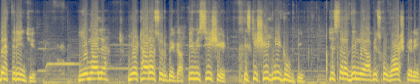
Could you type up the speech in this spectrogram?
बेहतरीन चीज़। ये माल है, ये अठारह सौ रुपए का पीवीसी शीट इसकी शीट नहीं टूटती। जिस तरह दिल ले आप इसको वॉश करें।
